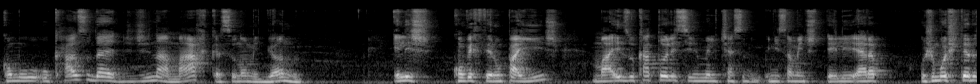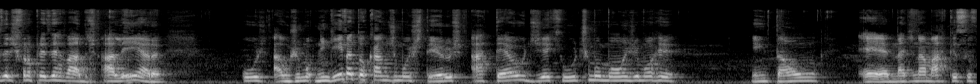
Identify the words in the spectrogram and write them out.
como o caso da Dinamarca, se eu não me engano, eles converteram o país, mas o catolicismo ele tinha sido inicialmente ele era os mosteiros eles foram preservados. A lei era os, os, ninguém vai tocar nos mosteiros até o dia que o último monge morrer. Então é, na Dinamarca, isso,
